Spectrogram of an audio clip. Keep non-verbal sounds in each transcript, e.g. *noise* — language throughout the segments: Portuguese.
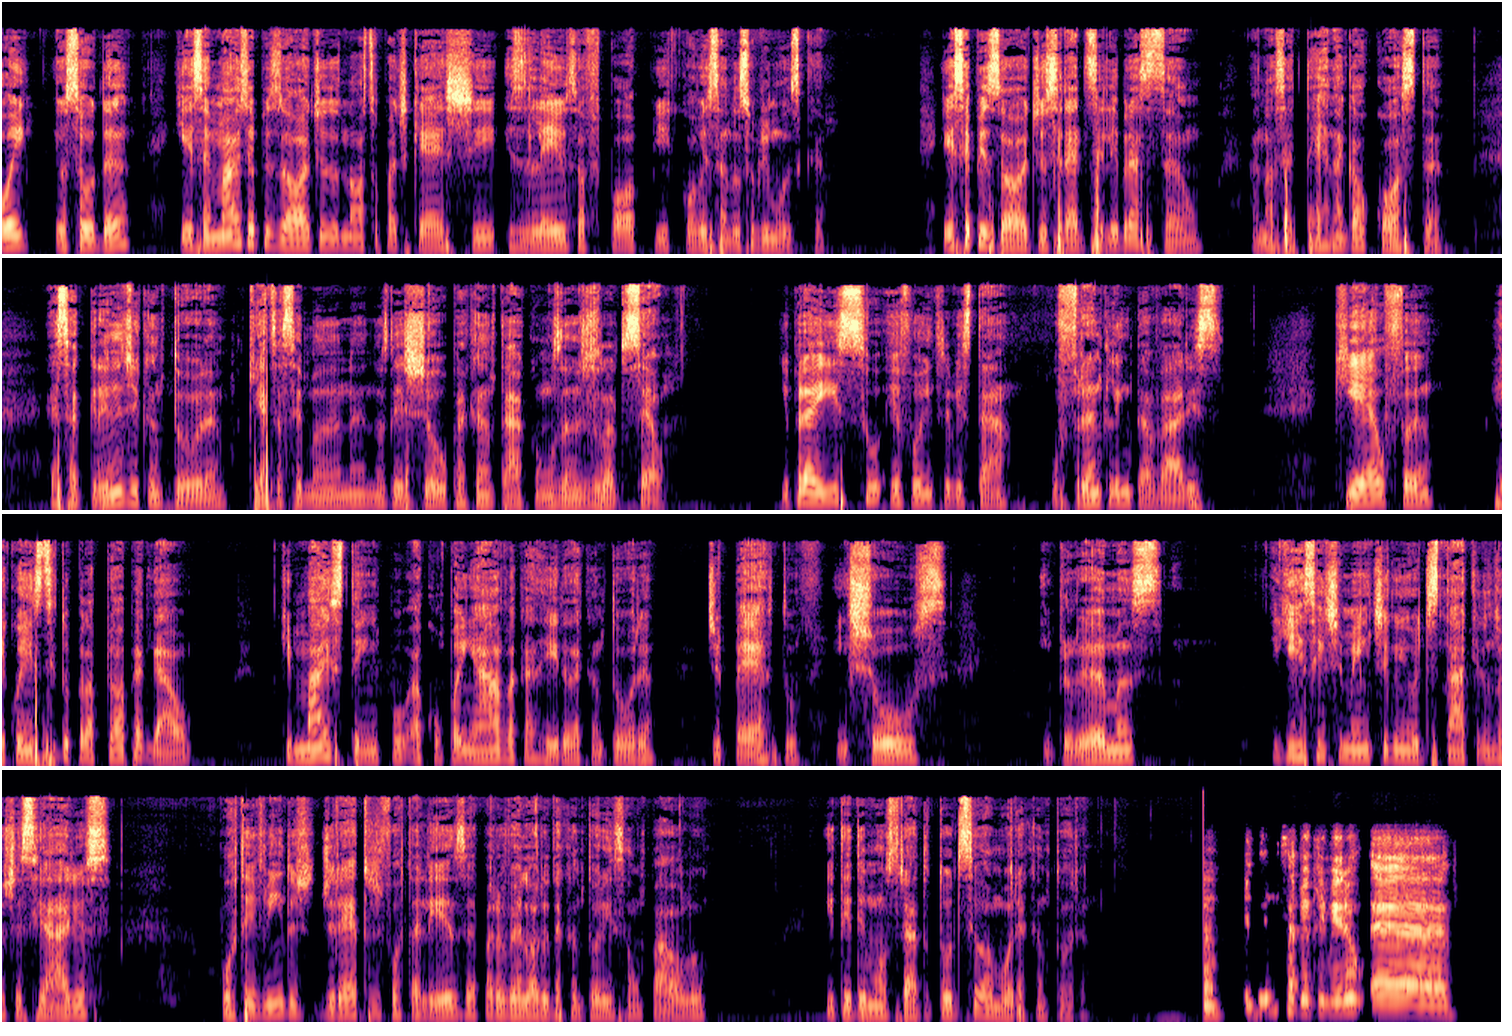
Oi, eu sou o Dan e esse é mais um episódio do nosso podcast Slaves of Pop conversando sobre música. Esse episódio será de celebração à nossa eterna Gal Costa, essa grande cantora que essa semana nos deixou para cantar com os anjos lá do céu. E para isso eu vou entrevistar o Franklin Tavares, que é o fã reconhecido pela própria Gal que mais tempo acompanhava a carreira da cantora de perto, em shows, em programas, e que recentemente ganhou destaque nos noticiários por ter vindo direto de Fortaleza para o velório da cantora em São Paulo e ter demonstrado todo seu amor à cantora. Eu queria saber primeiro é,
